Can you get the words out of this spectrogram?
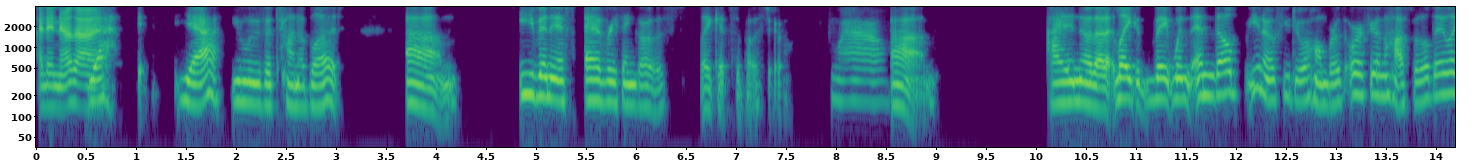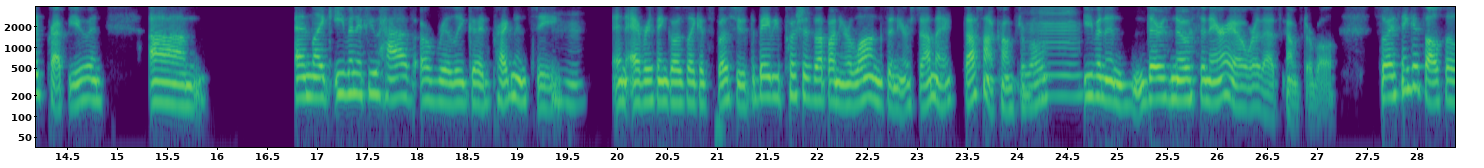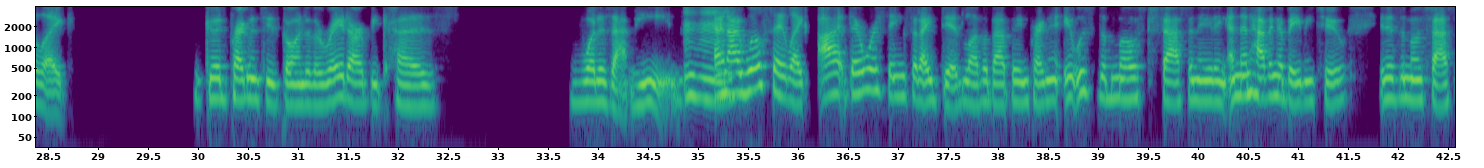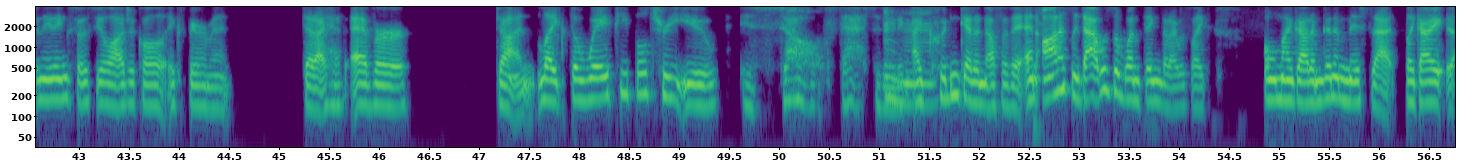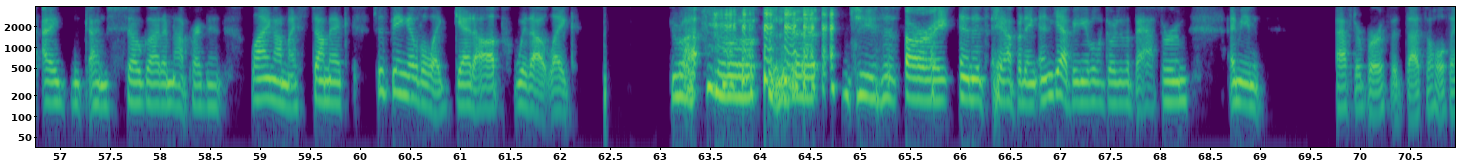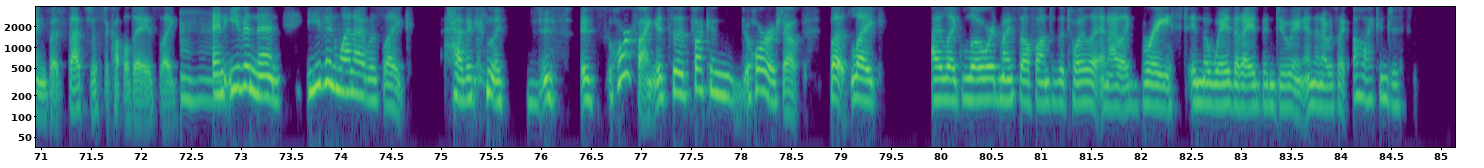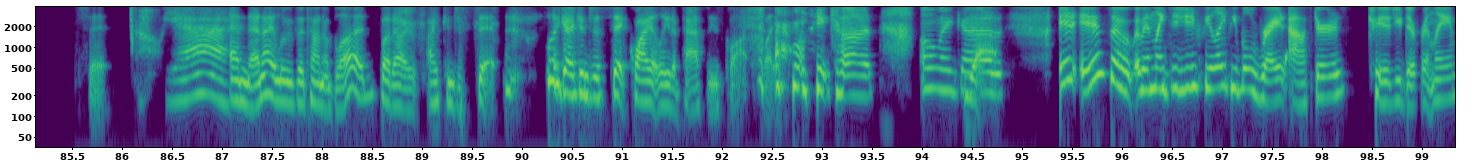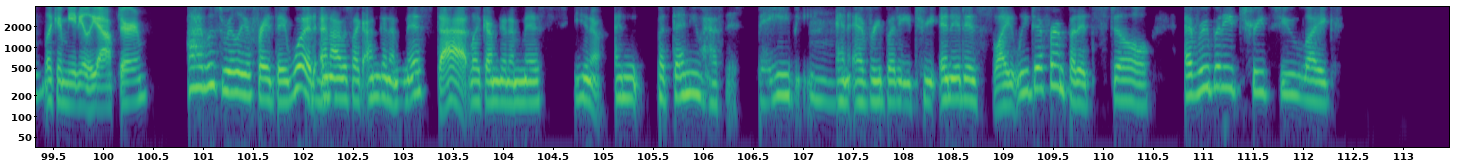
I didn't know that. yeah, yeah, you lose a ton of blood. Um, even if everything goes like it's supposed to. Wow. um i didn't know that like they when and they'll you know if you do a home birth or if you're in the hospital they like prep you and um and like even if you have a really good pregnancy Mhm. and everything goes like it's supposed to the baby pushes up on your lungs and your stomach that's not comfortable Mhm. even in there's no scenario where that's comfortable so i think it's also like good pregnancies go under the radar because what does that mean? Mhm. and i will say like i there were things that i did love about being pregnant. It was the most fascinating and then having a baby too it is the most fascinating sociological experiment that i have ever done. Like the way people treat you is so fascinating. I Mhm. couldn't get enough of it. And honestly that was the one thing that i was like oh my god i'm gonna miss that. Like i i i'm so glad i'm not pregnant. Lying on my stomach just being able to like get up without like Jesus, all right, and it's happening. And yeah, being able to go to the bathroom. I mean, after birth, that's a whole thing, but that's just a couple days. Like, Mhm. and even then, even when I was like having like it's it's horrifying. It's a fucking horror show. But like I like lowered myself onto the toilet and I like braced in the way that I had been doing. And then I was like, oh, I can just sit. Oh yeah. And then I lose a ton of blood, but I I can just sit. like I can just sit quietly to pass these clots. Like oh my god. Oh my god. Yeah. It is so I mean, like, did you feel like people right after treated you differently? Like immediately after? I was really afraid they would. And Mhm. I was like, I'm gonna miss that. Like I'm gonna miss, you know, and but then you have this baby Mm. and everybody treat and it is slightly different, but it's still everybody treats you like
